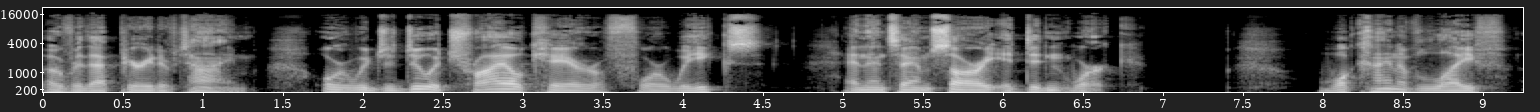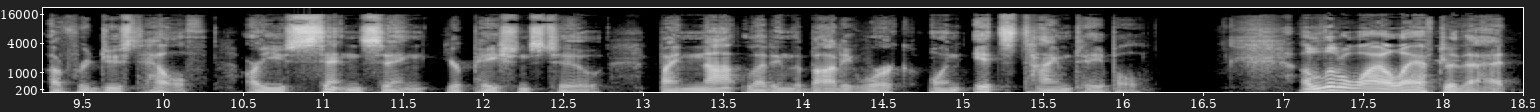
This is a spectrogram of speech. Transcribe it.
over that period of time? Or would you do a trial care of four weeks and then say, I'm sorry, it didn't work? What kind of life of reduced health are you sentencing your patients to by not letting the body work on its timetable? A little while after that,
